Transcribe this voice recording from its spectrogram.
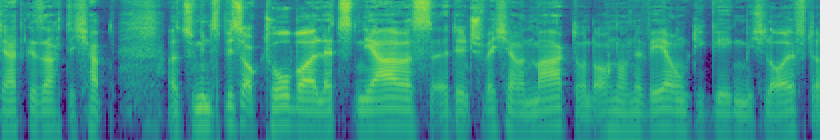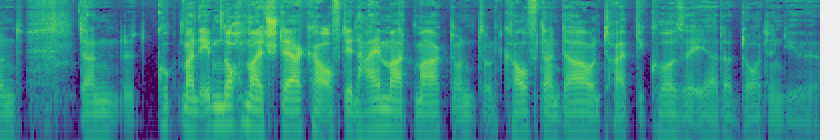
der hat gesagt, ich habe also zumindest bis Oktober letzten Jahres äh, den schwächeren Markt und auch noch eine Währung, die gegen mich läuft. Und dann guckt man eben noch mal stärker auf den Heimatmarkt und, und kauft dann da und treibt die Kurse eher dann dort in die Höhe.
